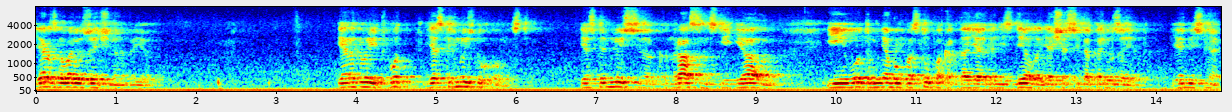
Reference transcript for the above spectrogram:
я разговариваю с женщиной на приеме, и она говорит, вот я стремлюсь к духовности, я стремлюсь э, к нравственности, идеалам, и вот у меня был поступок, когда я это не сделала, я сейчас себя корю за это. Я объясняю.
